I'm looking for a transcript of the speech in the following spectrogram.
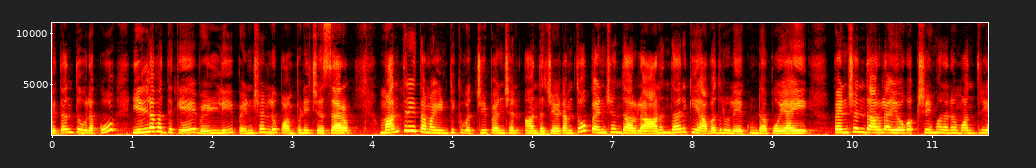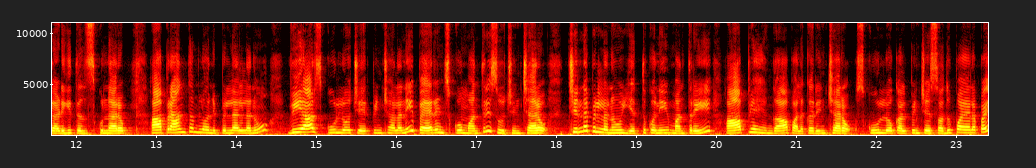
వితంతువులకు ఇళ్ళ వద్దకే వెళ్ళి పెన్షన్లు పంపిణీ చేశారు. మంత్రి తమ ఇంటికి వచ్చి పెన్షన్ అందజేయడంతో పెన్షన్దారుల ఆనందానికి అవధులు లేకుండా పోయాయి. పెన్షన్దారుల యోగక్షేమాలను మంత్రి అడిగి తెలుసుకున్నారు. ఆ ప్రాంతంలోని పిల్లలను విఆర్ స్కూల్లో చేర్పించాలని పేరెంట్స్కు మంత్రి సూచించారు చిన్నపిల్లను ఎత్తుకొని మంత్రి ఆప్యాయంగా పలకరించారు. స్కూల్లో కల్పించే సదుపాయాలపై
